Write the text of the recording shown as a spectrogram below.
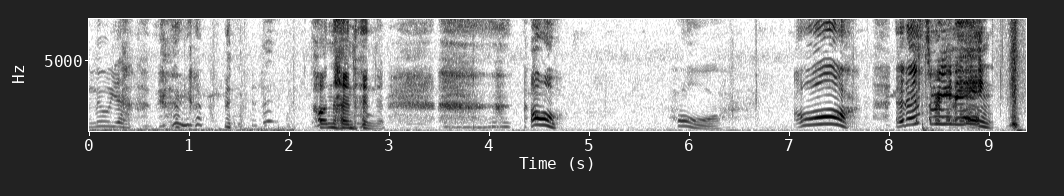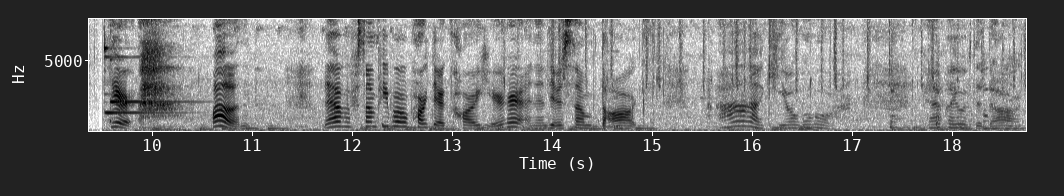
Hallelujah. oh, no, no, no. Oh. Oh. Oh. It is raining. Here. Wow. They have some people park their car here and then there's some dogs. Ah, Kiyobo. Can I play with the dog?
